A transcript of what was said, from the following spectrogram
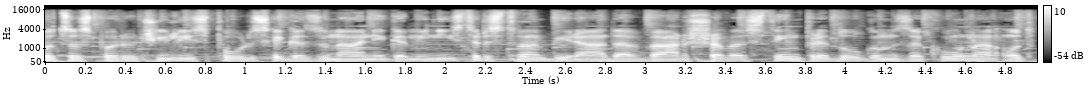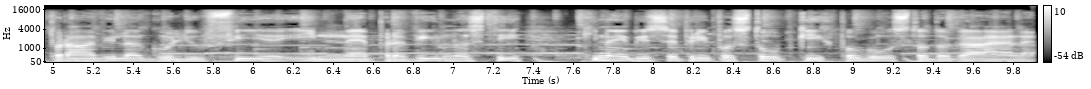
Kot so sporočili iz polskega zunanjega ministrstva, bi rada Varšava s tem predlogom zakona odpravila goljufije in nepravilnosti, ki naj bi se pri postopkih pogosto dogajale.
